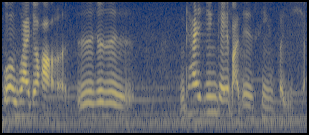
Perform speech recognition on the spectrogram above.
我很快就好了，只是就是很开心可以把这件事情分享。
